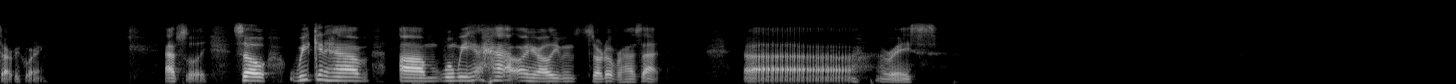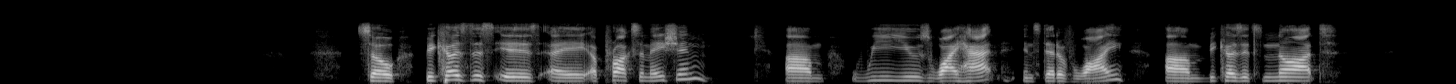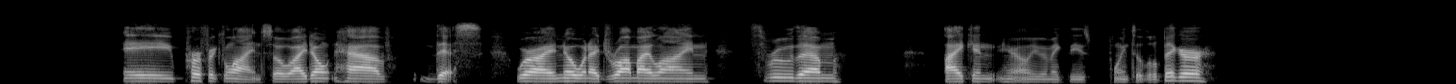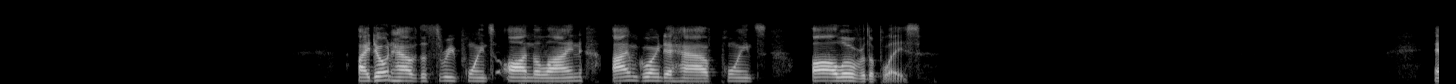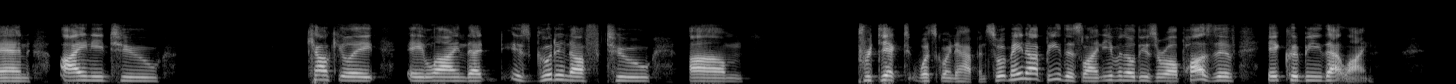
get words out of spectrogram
start recording. Absolutely. So we can have, um, when we have, oh, here, I'll even start over. How's that? Uh, erase. So because this is a approximation, um, we use y hat instead of y um, because it's not a perfect line. So I don't have this where I know when I draw my line through them, I can, here, I'll even make these points a little bigger. I don't have the three points on the line. I'm going to have points all over the place. And I need to calculate a line that is good enough to um, predict what's going to happen. So it may not be this line, even though these are all positive, it could be that line.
